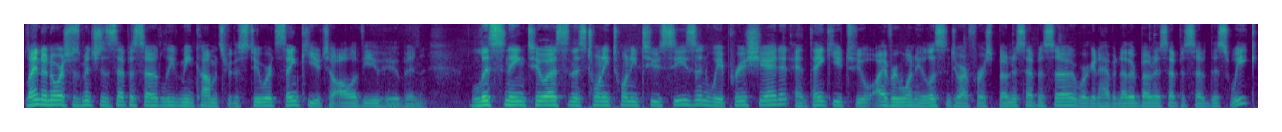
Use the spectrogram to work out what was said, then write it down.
Lando Norris was mentioned this episode. Leave me comments for the stewards. Thank you to all of you who've been listening to us in this 2022 season. We appreciate it. And thank you to everyone who listened to our first bonus episode. We're going to have another bonus episode this week.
